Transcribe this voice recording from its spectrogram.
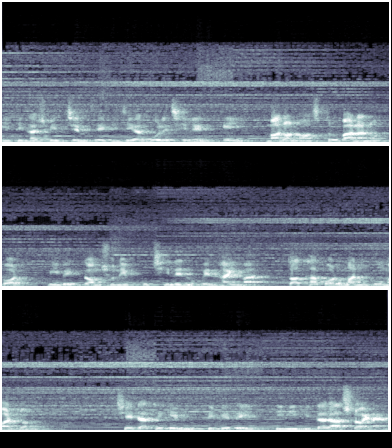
ইতিহাসবিদ জেমস এগিজিয়ার বলেছিলেন, এই মারণ অস্ত্র বানানোর পর বিবেক দংশনে ভুগছিলেন ওপেনহাইমার, তথা পরমাণু বোমার জন্য। সেটা থেকে মুক্তি পেতেই তিনি গীতার আশ্রয় নেন।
